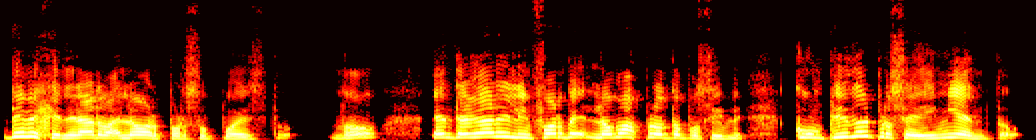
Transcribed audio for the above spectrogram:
Debe generar valor, por supuesto, ¿no? Entregar el informe lo más pronto posible, cumpliendo el procedimiento.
